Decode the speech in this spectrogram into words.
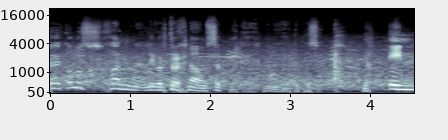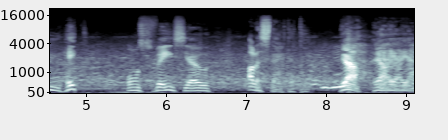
Uh, kom ons gaan liewer terug na ons sitplekke, meneer De Plessis. Ja, en het ons wens jou alle sterkte toe. Ja, ja, ja, ja.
